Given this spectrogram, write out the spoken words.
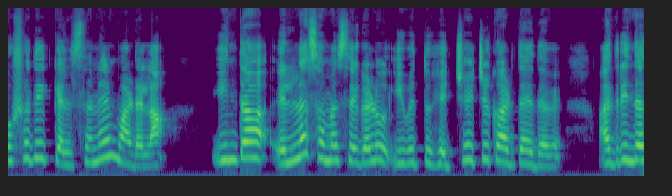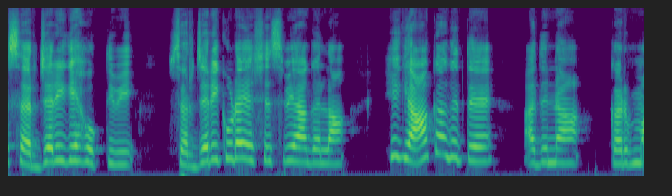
ಔಷಧಿ ಕೆಲಸನೇ ಮಾಡಲ್ಲ. ಇಂಥ ಎಲ್ಲ ಸಮಸ್ಯೆಗಳು ಇವತ್ತು ಹೆಚ್ಚು ಹೆಚ್ಚು ಕಾಡ್ತಾ ಇದ್ದಾವೆ. ಅದರಿಂದ ಸರ್ಜರಿಗೆ ಹೋಗ್ತೀವಿ. ಸರ್ಜರಿ ಕೂಡ ಯಶಸ್ವಿ ಆಗಲ್ಲ. ಹೀಗೆ ಯಾಕಾಗುತ್ತೆ ಅದನ್ನು ಕರ್ಮ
